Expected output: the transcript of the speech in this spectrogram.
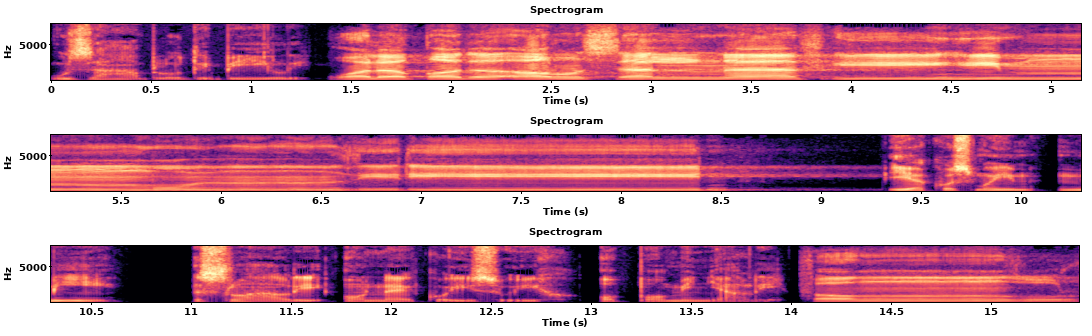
u zabludi bili. ولقد أرسلنا فيهم منذرين Iako smo im mi slali one koji su ih opominjali. فانظر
